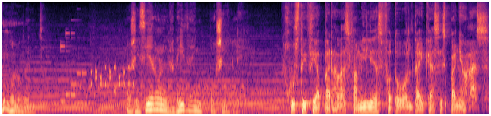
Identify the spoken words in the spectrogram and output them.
Un monumento. Nos hicieron la vida imposible. Justicia para las familias fotovoltaicas españolas.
